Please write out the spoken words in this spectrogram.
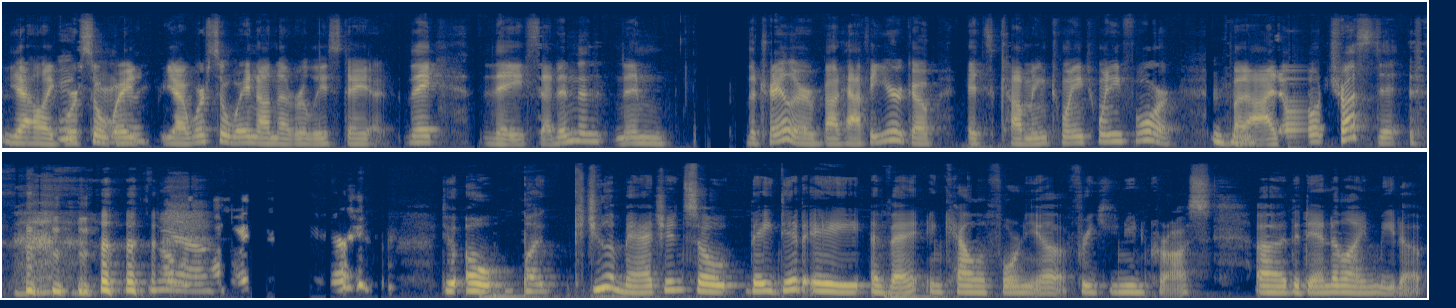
Yeah, like we're still waiting. Yeah, we're still waiting on that release date. They they said in the in the trailer about half a year ago it's coming 2024, but Mhm. I don't trust it. yeah. Dude, oh, but could you imagine? So they did a event in California for Union Cross, uh, the Dandelion meetup.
